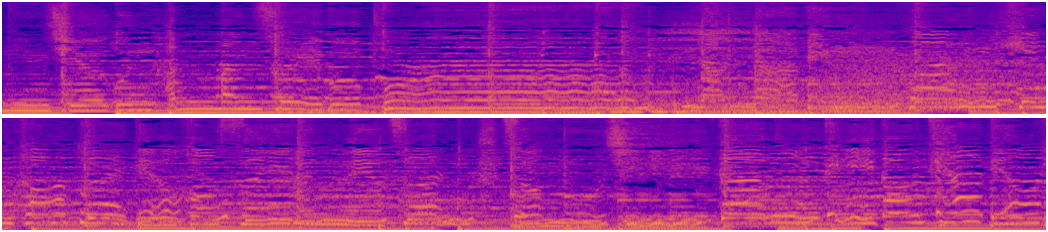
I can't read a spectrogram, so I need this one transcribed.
娘笑阮含万岁无伴。对着风水轮流转。总有一天，天公听着咱。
